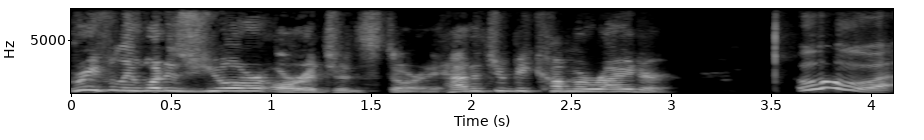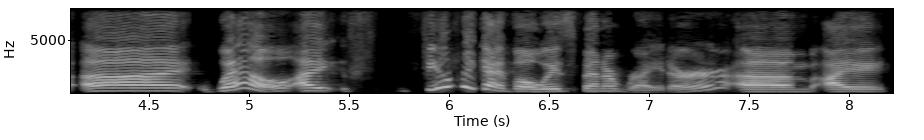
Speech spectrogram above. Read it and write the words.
briefly what is your origin story? How did you become a writer? Ooh, uh, well, I feel like I've always been a writer. Um, I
